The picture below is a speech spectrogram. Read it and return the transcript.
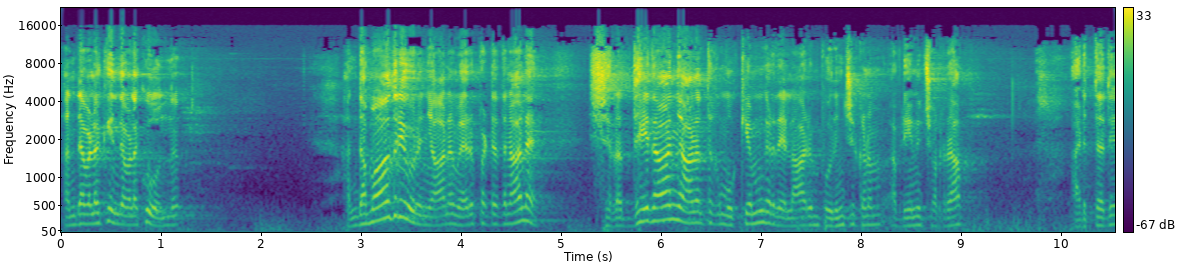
அந்த விளக்கு இந்த விளக்கு ஒண்ணு. அந்த மாதிரி ஒரு ஞானம் ஏற்பட்டதுனால ஸ்ரத்தை தான் ஞானத்துக்கு முக்கியங்கிறத எல்லாரும் புரிஞ்சுக்கணும் அப்படின்னு சொல்றா. அடுத்தது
